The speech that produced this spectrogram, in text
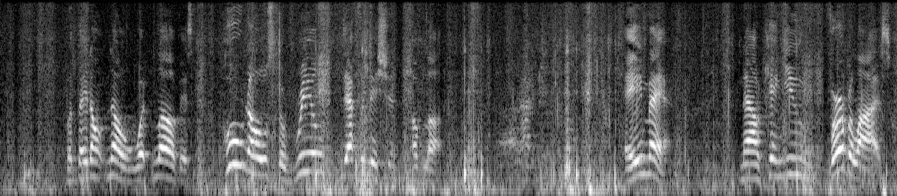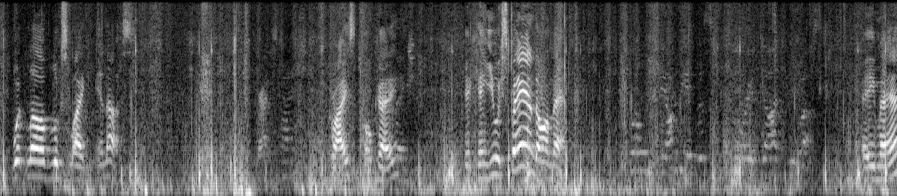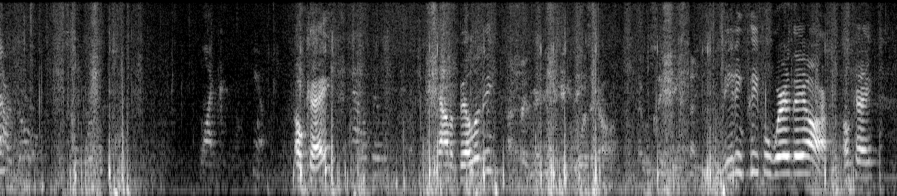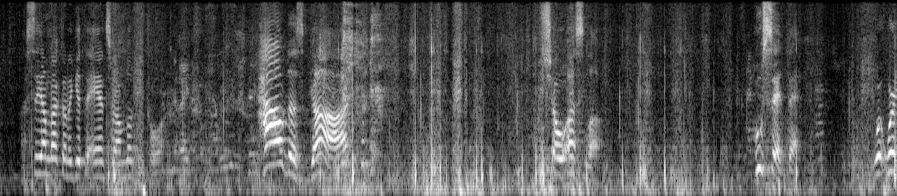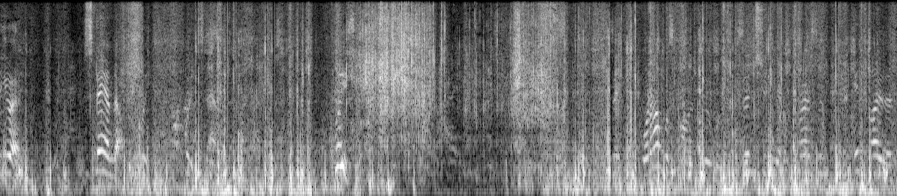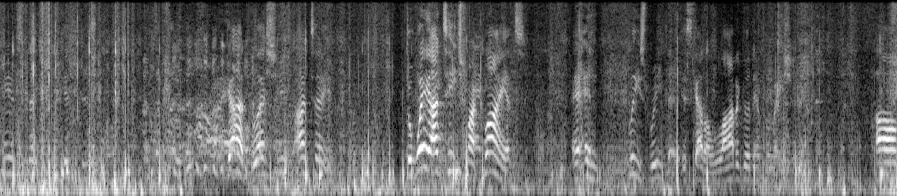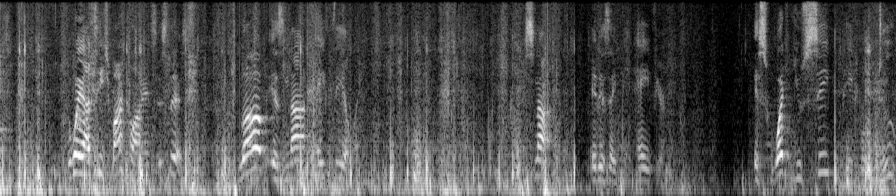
but they don't know what love is. Who knows the real definition of love? Amen. Now, can you verbalize what love looks like in us? Christ, okay. Can, can you expand on that? Well, we ought to be able to see the glory of God through us. Amen. Our goal is to look like Him. Okay. Accountability. Accountability. Meeting people where they are. They will see these things. Meeting people where they are. Okay. I see I'm not going to get the answer I'm looking for. How does God show us love? Who said that? Where, where are you at? Stand up, please. Please. Please. See, what I was going to do was you a present. Anybody that that get this. God bless you. I tell you. The way I teach my clients, and, and please read that, it's got a lot of good information. Um, the way I teach my clients is this love is not a feeling, not, it is a behavior. It's what you see people do.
